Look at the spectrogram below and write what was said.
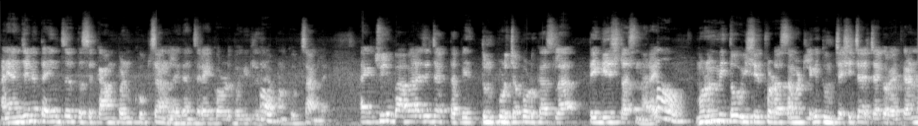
आणि अंजनाताईंचं तसं काम पण खूप चांगलं आहे त्यांचं रेकॉर्ड बघितलं तर हो. आपण खूप चांगलं आहे ऍक्च्युली बाबाराजे जगताप इथून पुढच्या पॉडकास्टला ते गेस्ट असणार आहे हो म्हणून मी तो विषय थोडासा म्हटलं की तुमच्याशी चर्चा करूयात कारण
